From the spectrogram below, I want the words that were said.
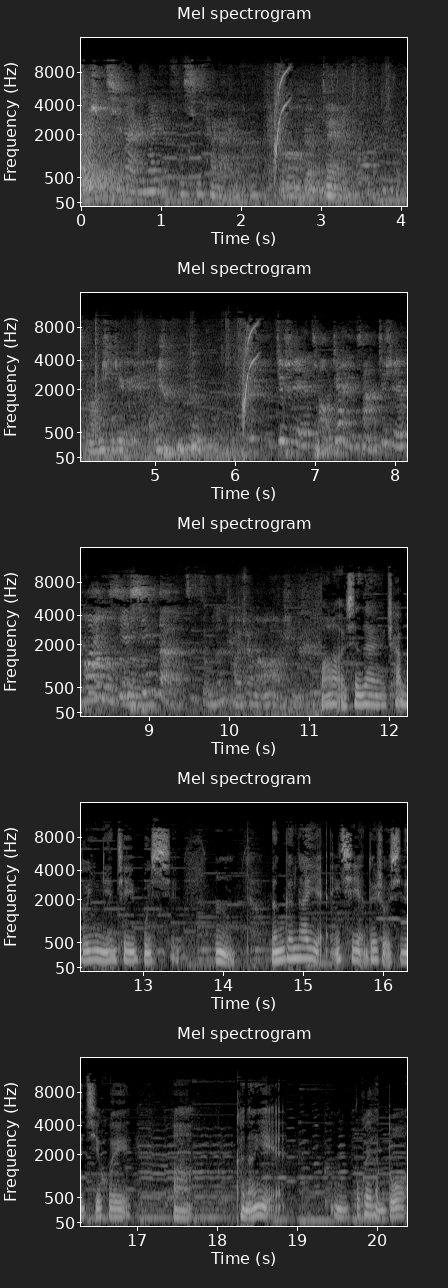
就是期待跟他演夫妻才来的。嗯，对，主要是这个原因。就是挑战一下，就是换一些新的，这怎么能挑战王老师？王老师现在差不多一年接一部戏，嗯。能跟他演一起演对手戏的机会，啊，可能也，嗯，不会很多。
